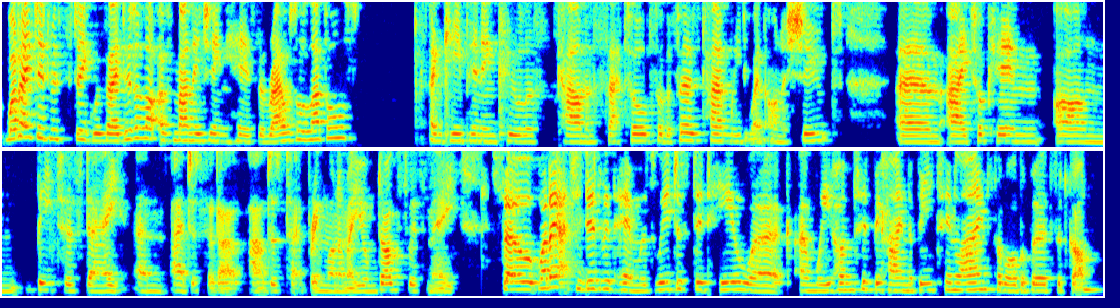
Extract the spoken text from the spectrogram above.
what I did with Stig was I did a lot of managing his arousal levels and keeping him cool, calm, and settled. So the first time we went on a shoot, um, I took him on beater's day, and I just said I'll, I'll just t- bring one of my young dogs with me. So what I actually did with him was we just did heel work, and we hunted behind the beating line, so all the birds had gone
